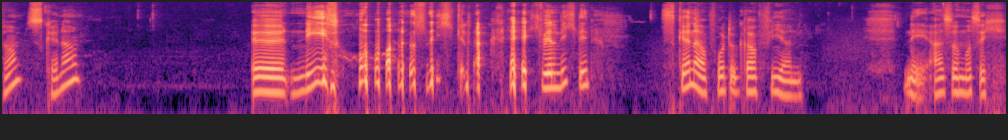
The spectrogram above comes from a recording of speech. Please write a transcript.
So, Scanner. Äh, nee, so war das nicht gedacht. Ich will nicht den Scanner fotografieren. Nee, also muss ich...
